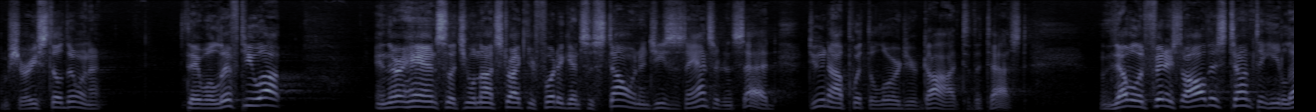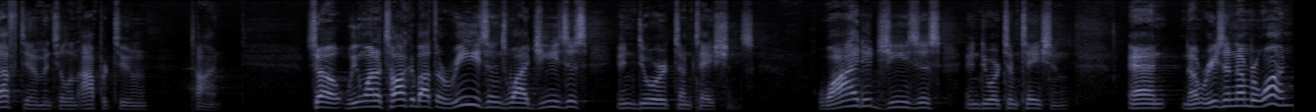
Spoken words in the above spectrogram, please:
I'm sure he's still doing it. They will lift you up in their hands so that you will not strike your foot against a stone. And Jesus answered and said, Do not put the Lord your God to the test. The devil had finished all this tempting, he left him until an opportune time. So, we want to talk about the reasons why Jesus endured temptations. Why did Jesus endure temptation? And no, reason number one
